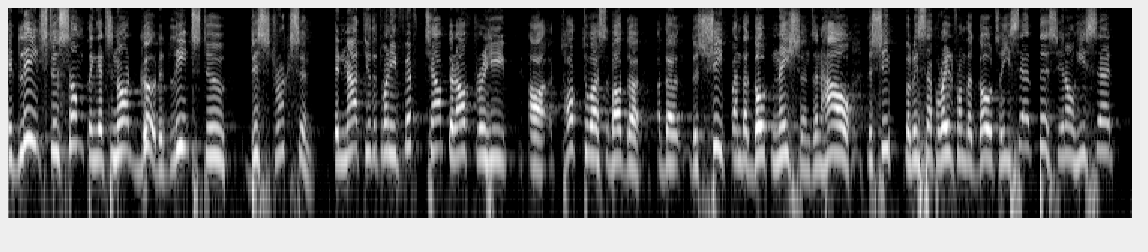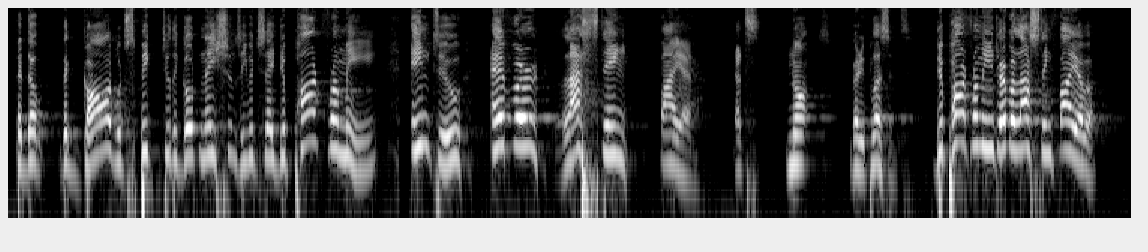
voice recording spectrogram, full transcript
it leads to something that's not good. It leads to destruction. In Matthew, the 25th chapter, after he uh, talked to us about the, the, the sheep and the goat nations and how the sheep will be separated from the goats, so he said this, you know, he said that, the, that God would speak to the goat nations. He would say, Depart from me into everlasting fire. That's not very pleasant. Depart from me into everlasting fire,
